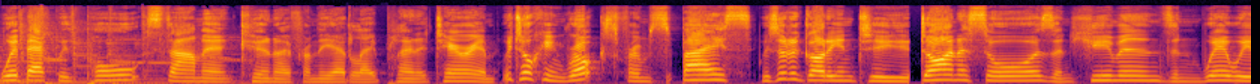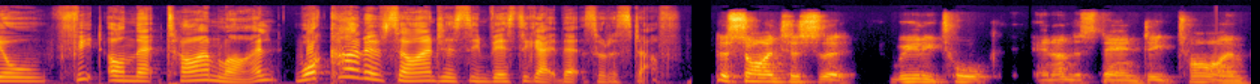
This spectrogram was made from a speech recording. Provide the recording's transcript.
We're back with Paul Starman Curnow from the Adelaide Planetarium. We're talking rocks from space. We sort of got into dinosaurs and humans and where we all fit on that timeline. What kind of scientists investigate that sort of stuff? The scientists that really talk and understand deep time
